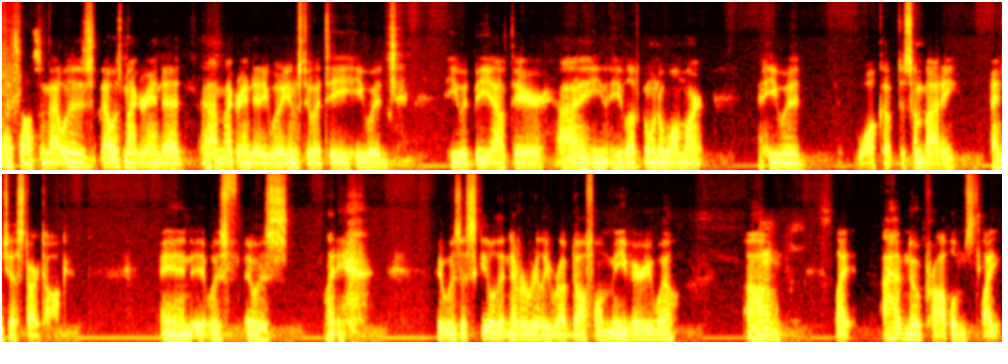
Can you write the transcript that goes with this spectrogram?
That's awesome. That was that was my granddad, uh, my granddaddy Williams to a T. He would he would be out there. Uh, he he loved going to Walmart. and He would walk up to somebody and just start talking, and it was it was like it was a skill that never really rubbed off on me very well. Um. Like I have no problems like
